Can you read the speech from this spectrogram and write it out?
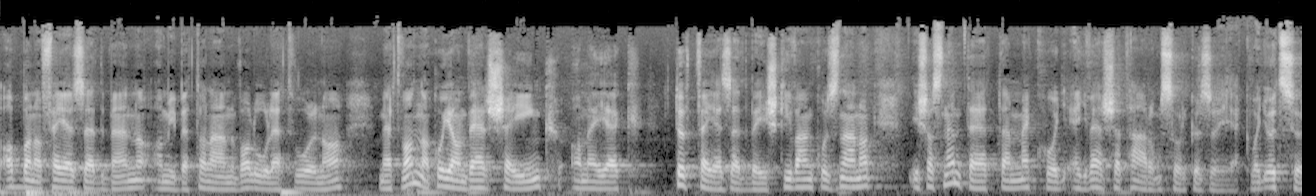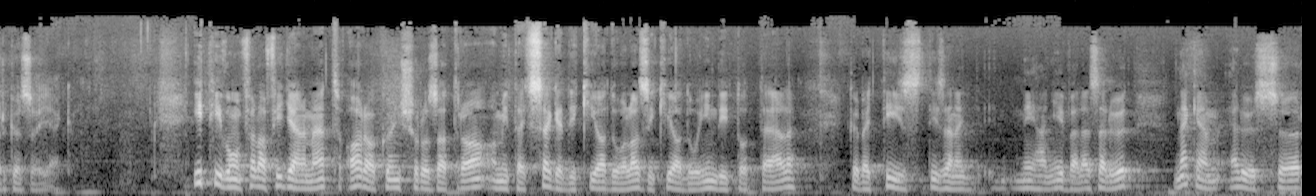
abban a fejezetben, amiben talán való lett volna, mert vannak olyan verseink, amelyek több fejezetbe is kívánkoznának, és azt nem tehettem meg, hogy egy verset háromszor közöljek, vagy ötször közöljek. Itt hívom fel a figyelmet arra a könyvsorozatra, amit egy szegedi kiadó, a Lazi kiadó indított el, kb. 10-11 néhány évvel ezelőtt. Nekem először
